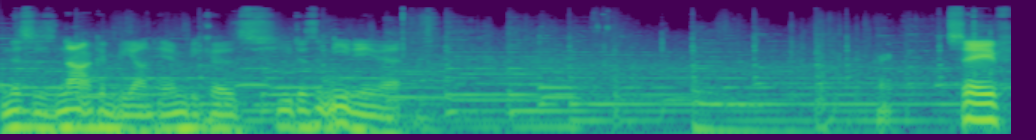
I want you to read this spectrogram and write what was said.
And this is not going to be on him because he doesn't need any of that. Alright, save.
